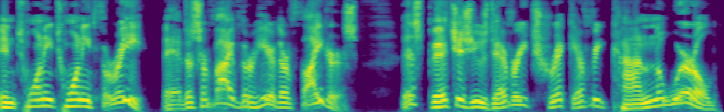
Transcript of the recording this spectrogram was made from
in 2023. They had to survive. They're here. They're fighters. This bitch has used every trick, every con in the world,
